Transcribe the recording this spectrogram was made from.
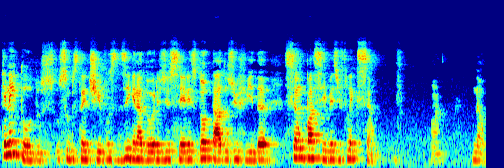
que nem todos os substantivos designadores de seres dotados de vida são passíveis de flexão. Não.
